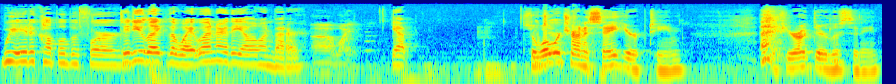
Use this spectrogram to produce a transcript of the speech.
We ate a couple before. Did you like the white one or the yellow one better? Uh, white. Yep. So what we're trying to say here, team, if you're out there listening,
